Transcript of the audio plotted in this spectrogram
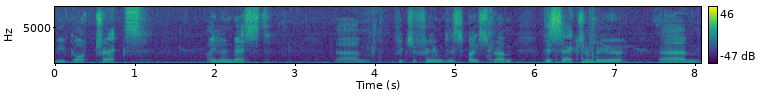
We've got Trex Island Mist um, picture framed in Spiced Rum. This section by here um,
